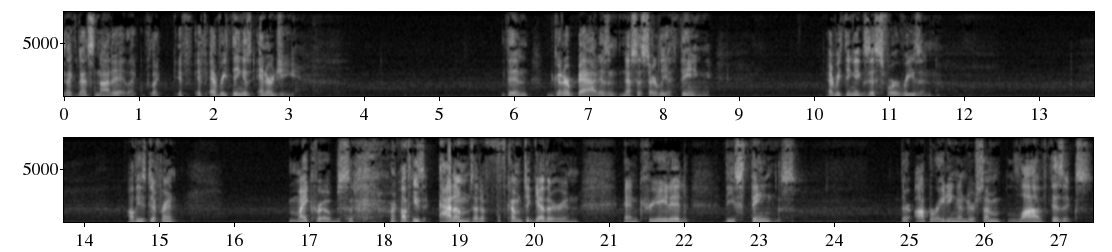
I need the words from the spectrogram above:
like that's not it. Like like if if everything is energy then good or bad isn't necessarily a thing. Everything exists for a reason. All these different microbes or all these atoms that have come together and and created these things. They're operating under some law of physics.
